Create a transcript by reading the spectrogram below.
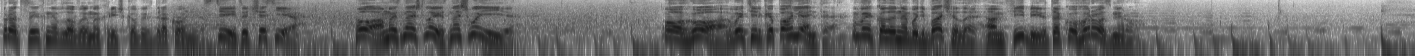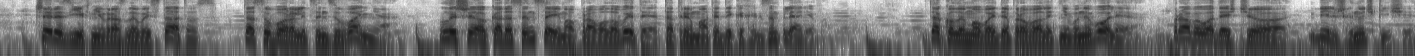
про цих невловимих річкових драконів. Стій, тут щось є. О, а ми знайшли, знайшли її. Ого, ви тільки погляньте. Ви коли-небудь бачили амфібію такого розміру? Через їхній вразливий статус та суворе ліцензування лише Окада Сенсей мав право ловити та тримати диких екземплярів. Та коли мова йде про велетні у неволі, правила дещо більш гнучкіші.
